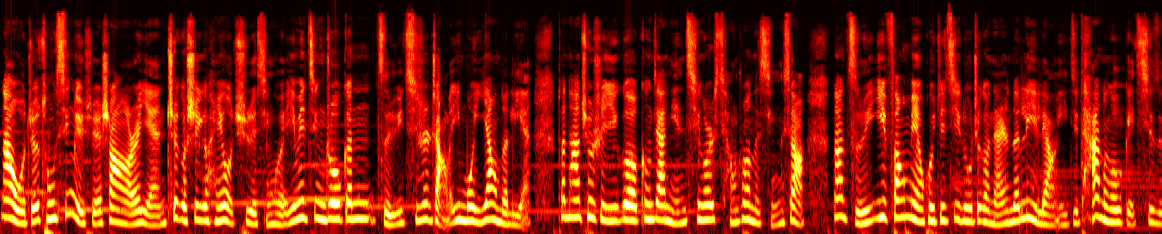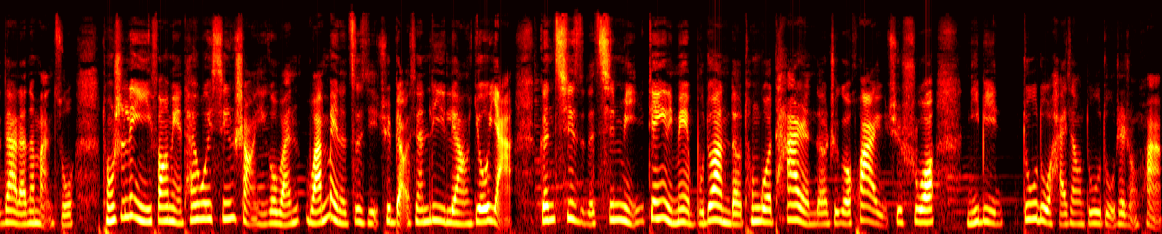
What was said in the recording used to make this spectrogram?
那我觉得从心理学上而言，这个是一个很有趣的行为，因为靖州跟子瑜其实长了一模一样的脸，但他却是一个更加年轻而强壮的形象。那子瑜一方面会去嫉妒这个男人的力量以及他能够给妻子带来的满足，同时另一方面他又会欣赏一个完完美的自己去表现力量、优雅跟妻子的亲密。电影里面也不断的通过他人的这个话语去说你比都督还像都督这种话。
